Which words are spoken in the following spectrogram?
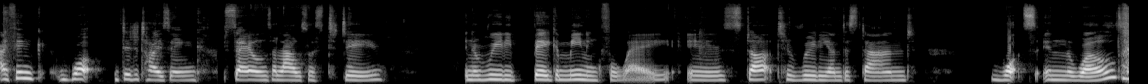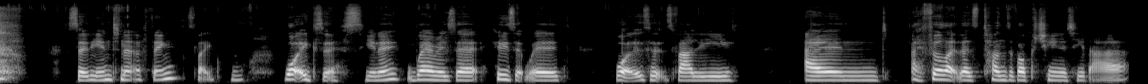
I think what digitizing sales allows us to do in a really big and meaningful way is start to really understand what's in the world. so the Internet of Things, like what exists, you know, where is it, who's it with, what is its value, and I feel like there's tons of opportunity there,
